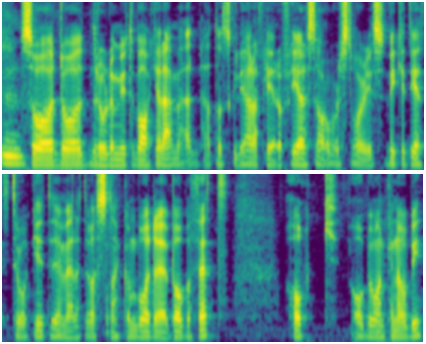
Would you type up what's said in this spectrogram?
Mm. Så då drog de ju tillbaka där med att de skulle göra fler och fler Star Wars stories. Vilket är jättetråkigt i och med att det var snack om både Boba Fett och Obi-Wan Kenobi.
